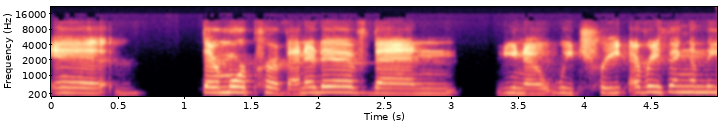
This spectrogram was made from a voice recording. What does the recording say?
in, they're more preventative than you know we treat everything in the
